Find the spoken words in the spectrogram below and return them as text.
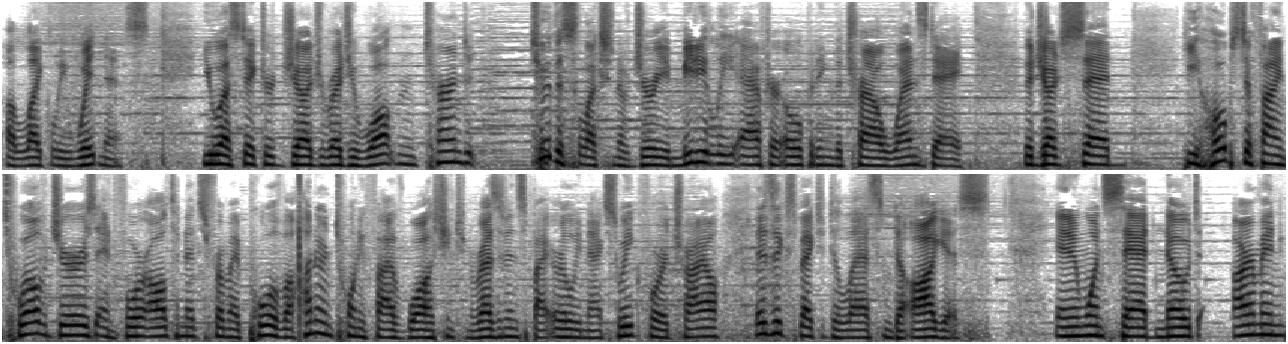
a likely witness. U.S. District Judge Reggie Walton turned to the selection of jury immediately after opening the trial Wednesday. The judge said he hopes to find 12 jurors and four alternates from a pool of 125 Washington residents by early next week for a trial that is expected to last into August. And in one sad note, Armen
